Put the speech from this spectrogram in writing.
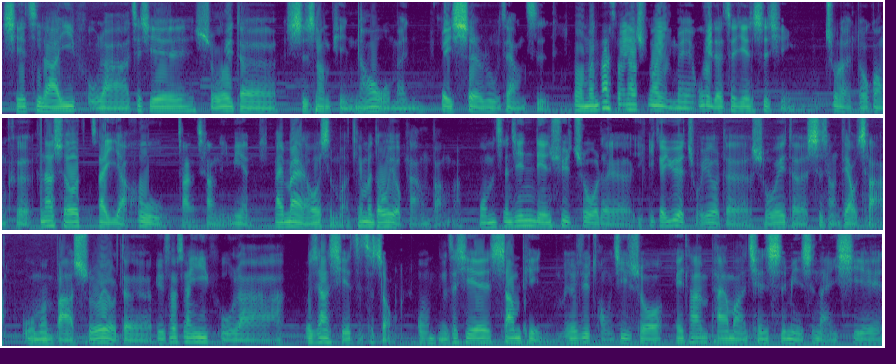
鞋子啦、衣服啦这些所谓的时尚品，然后我们被摄入这样子。我们那时候要创业，我们也为了这件事情做了很多功课。那时候在雅虎商场里面拍卖了或什么，他们都会有排行榜嘛。我们曾经连续做了一个月左右的所谓的市场调查，我们把所有的，比如说像衣服啦。或者像鞋子这种，我们这些商品，我们就去统计说，诶，他们排行榜前十名是哪一些？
